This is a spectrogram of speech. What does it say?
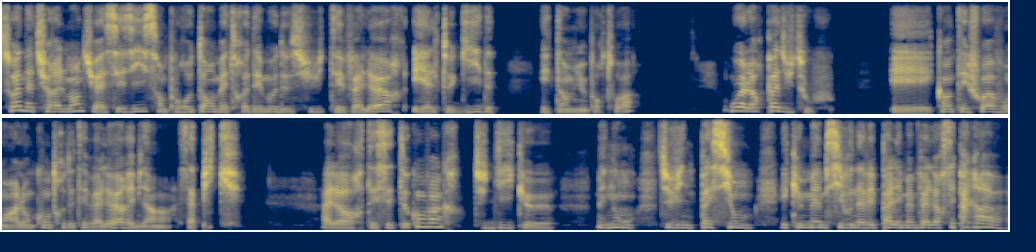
Soit naturellement tu as saisi sans pour autant mettre des mots dessus tes valeurs et elles te guident et tant mieux pour toi, ou alors pas du tout. Et quand tes choix vont à l'encontre de tes valeurs, eh bien ça pique. Alors t'essaies de te convaincre, tu te dis que mais non, tu vis une passion et que même si vous n'avez pas les mêmes valeurs, c'est pas grave.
